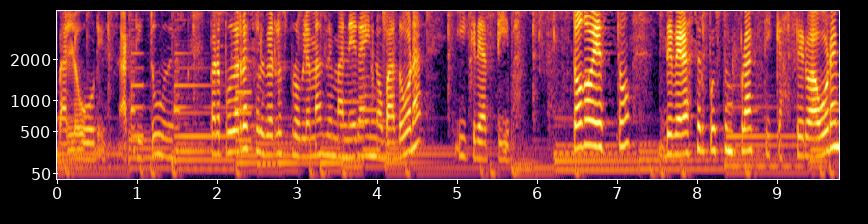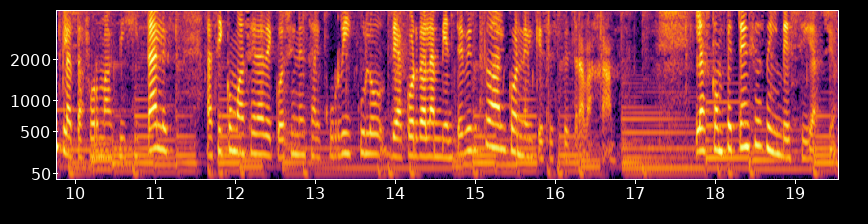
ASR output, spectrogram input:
valores, actitudes, para poder resolver los problemas de manera innovadora y creativa. Todo esto deberá ser puesto en práctica, pero ahora en plataformas digitales, así como hacer adecuaciones al currículo de acuerdo al ambiente virtual con el que se esté trabajando. Las competencias de investigación.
